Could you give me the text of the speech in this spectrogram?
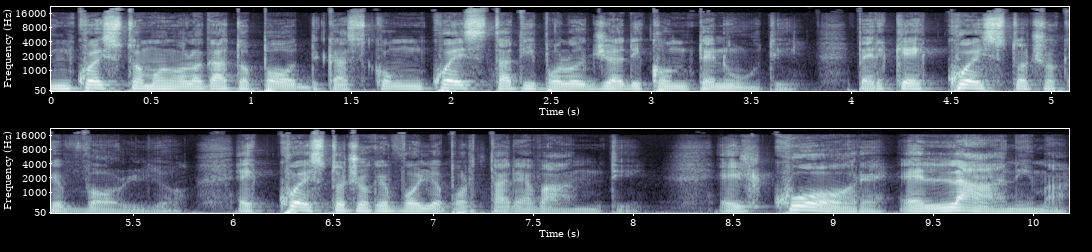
in questo monologato podcast con questa tipologia di contenuti, perché è questo ciò che voglio, è questo ciò che voglio portare avanti. È il cuore, è l'anima,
